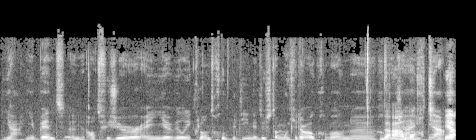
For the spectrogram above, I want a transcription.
ja, je bent een adviseur en je wil je klant goed bedienen. Dus dan moet je er ook gewoon, eh de aandacht. zijn. Ja.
